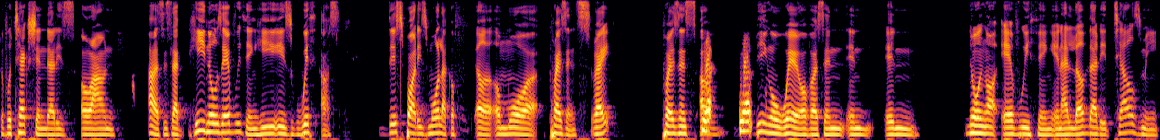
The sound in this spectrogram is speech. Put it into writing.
the protection that is around us. It's like he knows everything. He is with us. This part is more like a, uh, a more presence, right? Presence of yep. Yep. being aware of us and and and knowing our everything. And I love that it tells me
